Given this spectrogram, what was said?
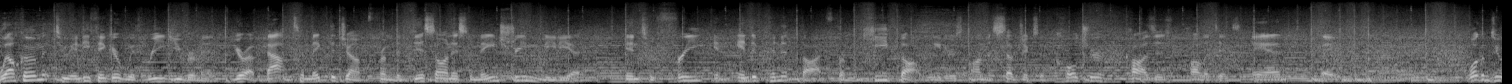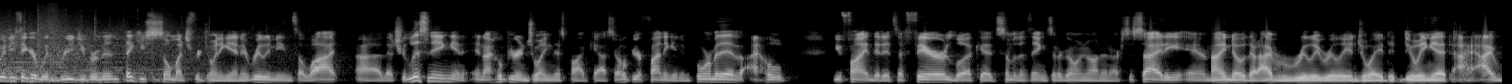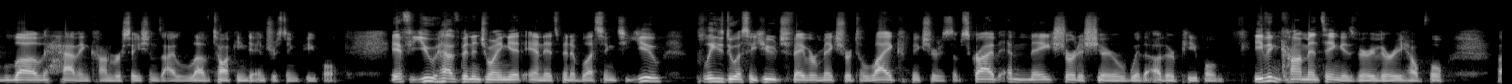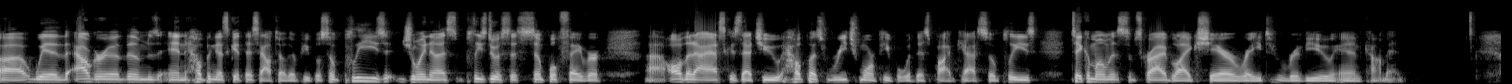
Welcome to Indie Thinker with Reed Uberman. You're about to make the jump from the dishonest mainstream media into free and independent thought from key thought leaders on the subjects of culture, causes, politics, and faith. Welcome to Indie Thinker with Reed Uberman. Thank you so much for joining in. It really means a lot uh, that you're listening, and, and I hope you're enjoying this podcast. I hope you're finding it informative. I hope you find that it's a fair look at some of the things that are going on in our society. And I know that I've really, really enjoyed doing it. I, I, love having conversations. I love talking to interesting people. If you have been enjoying it and it's been a blessing to you, please do us a huge favor. Make sure to like, make sure to subscribe, and make sure to share with other people. Even commenting is very, very helpful uh, with algorithms and helping us get this out to other people. So please join us. Please do us a simple favor. Uh, all that I ask is that you help us reach more people with this podcast. So please take a moment, subscribe, like, share, rate, review, and comment.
